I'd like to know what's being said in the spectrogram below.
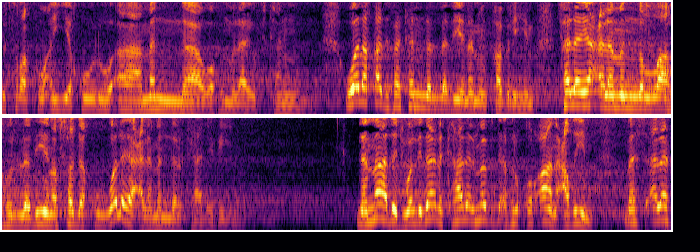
يتركوا أن يقولوا آمنا وهم لا يفتنون. ولقد فتنا الذين من قبلهم فليعلمن الله الذين صدقوا وليعلمن الكاذبين. نماذج ولذلك هذا المبدأ في القرآن عظيم. مسألة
